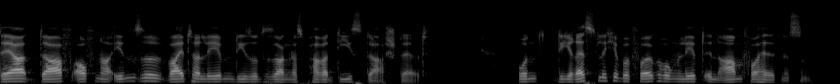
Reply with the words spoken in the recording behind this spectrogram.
der darf auf einer Insel weiterleben, die sozusagen das Paradies darstellt. und die restliche Bevölkerung lebt in armen Verhältnissen.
